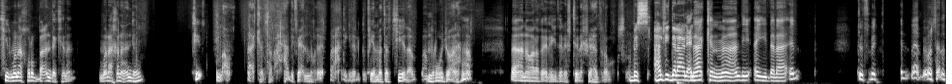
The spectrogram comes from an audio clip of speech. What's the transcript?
تصير مناخ أوروبا عندك هنا؟ ومناخنا عندهم؟ تصير؟ الله. لكن صراحة هذه في علم الغيب ما أحد يقدر يقول فيها متى تصير أمروج وأنهار. لا أنا ولا غيري يقدر يفتي لك في هذا صراحة. بس هل في دلائل علمية؟ لكن ما عندي أي دلائل تثبت إلا بمسألة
